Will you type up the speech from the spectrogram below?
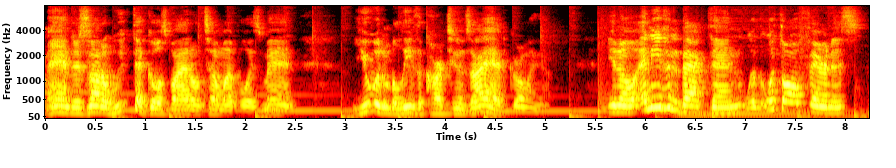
man, there's not a week that goes by I don't tell my boys, man, you wouldn't believe the cartoons I had growing up. You know, and even back then, with, with all fairness,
